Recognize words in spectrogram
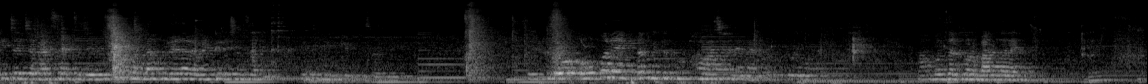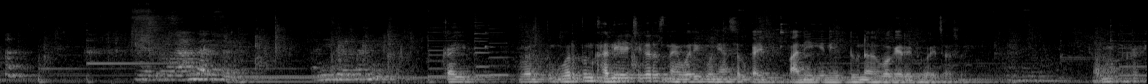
किचनच्या ओपन आहे एकदम इथं खूप हवा छान आहे. ना आपण जर कोण बांधलं नाही. तर. याच्यामुळे अंधार दिसतोय. आणि इकडं. काही वरतून वरतून खाली यायची गरज नाही. वरी कोणी असेल काही पाणी घेणे धुणं वगैरे धुवायचं असेल मग काय?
